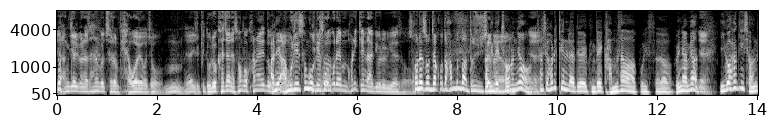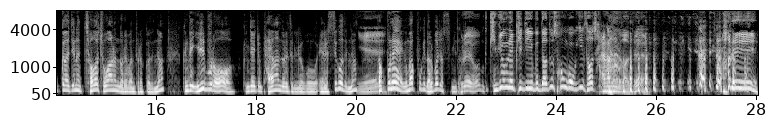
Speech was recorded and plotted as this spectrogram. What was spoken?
양지열 변호사 하는 것처럼 배워요 좀. 음, 예, 이렇게 노력하잖아요. 선곡 하나 해도. 아니, 아무리 선곡해도 이 프로그램 허리케인 라디오를 위해서. 손에 손 잡고도 한 번도 안 아, 들어주시잖아요. 근데 저는요, 예. 사실 허리케인 라디오에 굉장히 감사하고 있어요. 왜냐하면 예. 이거 하기 전까지는 저 좋아하는 노래만 들었거든요. 근데 일부러 굉장히 좀 다양한 노래 들으려고 애를 쓰거든요. 예. 덕분에 음악 폭이 넓어졌습니다. 그래요. 김경래 PD보다도 선곡이 더 잘하는 것 같아. 아니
